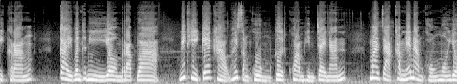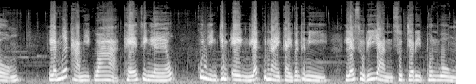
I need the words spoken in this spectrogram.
อีกครั้ง ไก่วันธนียอมรับว่า วิธีแก้ข่าวให้สังคมเกิดความเห็นใจนั้น มาจากคำแนะนำของหมอหยอง และเมื่อถามอีกว่า แท้จริงแล้ว คุณหญิงกิมเองและคุณนายไก่วันธนี และสุริยันสุจริตพลวงศ์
